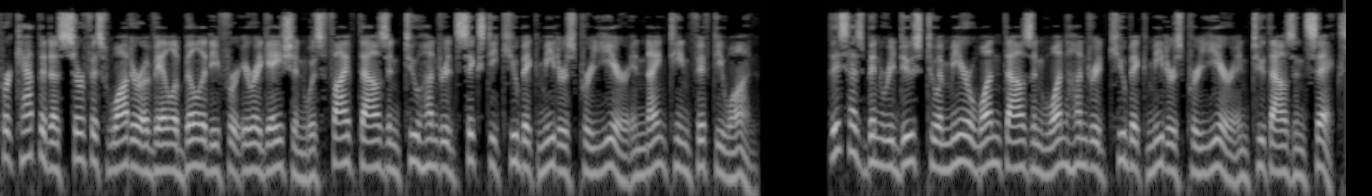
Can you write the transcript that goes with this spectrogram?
Per capita surface water availability for irrigation was 5,260 cubic meters per year in 1951. This has been reduced to a mere 1,100 cubic meters per year in 2006.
